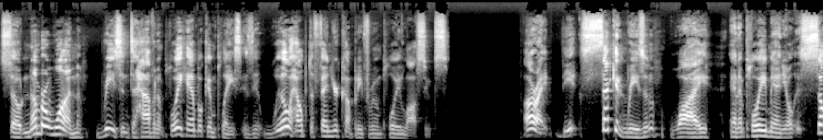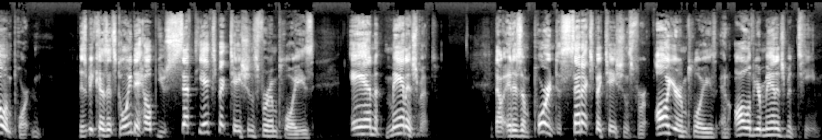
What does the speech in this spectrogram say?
So, number one reason to have an employee handbook in place is it will help defend your company from employee lawsuits. All right, the second reason why an employee manual is so important is because it's going to help you set the expectations for employees and management. Now, it is important to set expectations for all your employees and all of your management team.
